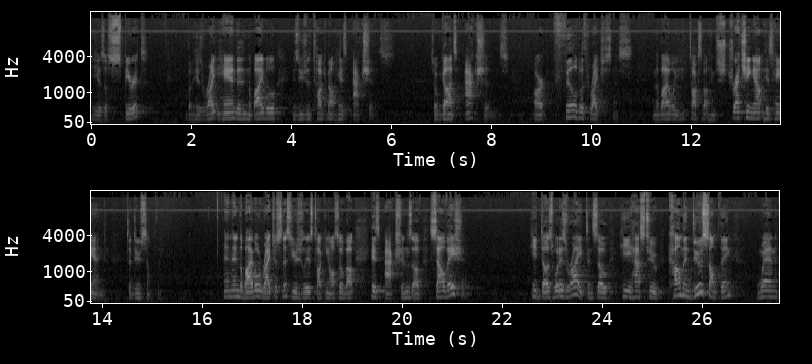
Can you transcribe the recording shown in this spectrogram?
he is a spirit, but his right hand in the Bible is usually talking about his actions. So God's actions are filled with righteousness. In the Bible, he talks about him stretching out his hand to do something. And in the Bible, righteousness usually is talking also about his actions of salvation. He does what is right, and so he has to come and do something when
